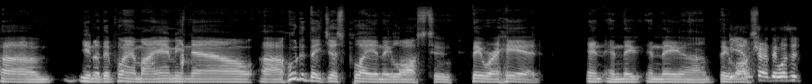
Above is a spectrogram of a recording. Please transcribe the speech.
Um, you know, they're playing Miami now. Uh, who did they just play and they lost to? They were ahead, and and they and they uh, they Yeah, I'm lost. trying to think. Was it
